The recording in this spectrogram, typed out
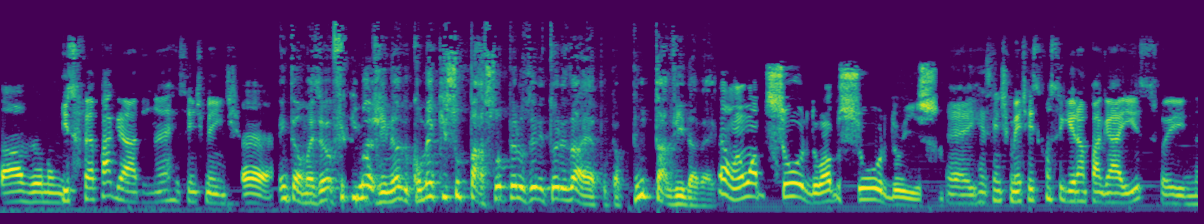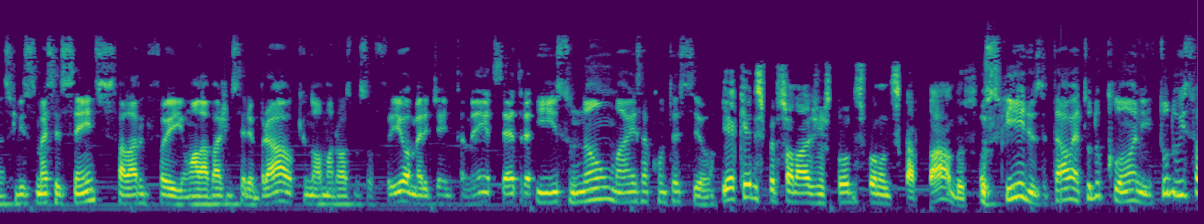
Não... isso foi apagado, né, recentemente. É. Então, mas eu fico imaginando como é que isso passou pelos editores da época. Puta vida, velho. Não, é um absurdo, um absurdo isso. É, e recentemente eles conseguiram apagar isso, foi nas revistas mais recentes, falaram que foi uma lavagem cerebral, que o Norman Osborn sofreu, a Mary Jane também, etc. E isso não mais aconteceu. E aqueles personagens todos foram descartados? Os filhos e tal, é tudo clone. Tudo isso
